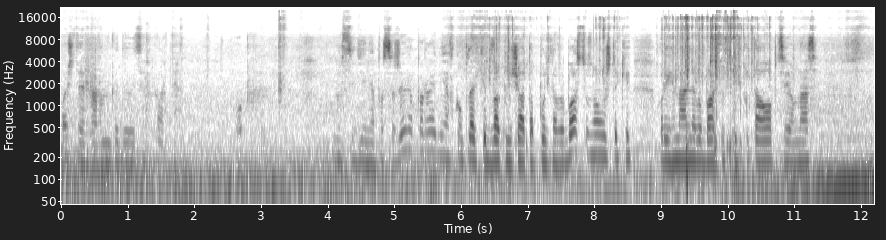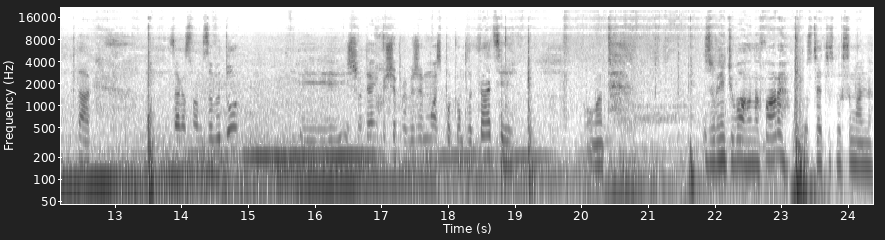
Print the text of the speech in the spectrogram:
Бачите, як гарненько дивиться карти. Оп. Ну, сидіння пасажира переднє. В комплекті два ключа та пульт на вебасту, знову ж таки. Оригінальне вебасту, тут крута опція у нас. Так, зараз вам заведу і, і швиденько ще пробіжимось по комплектації. От. Зверніть увагу на фари. Ось це тут максимально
